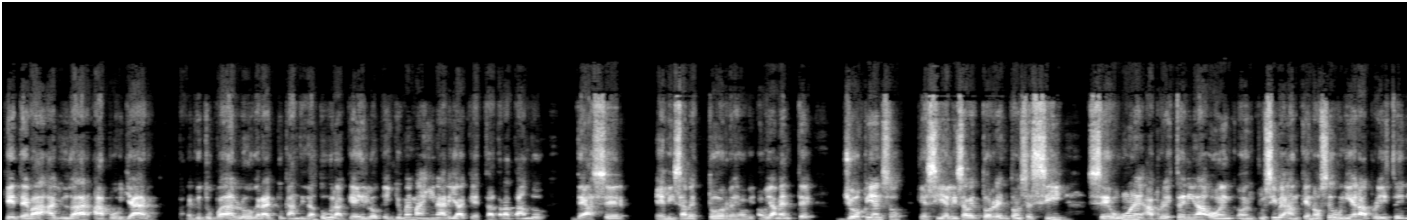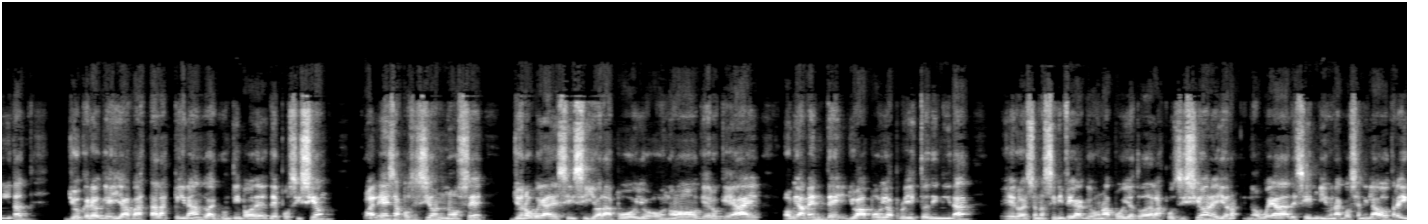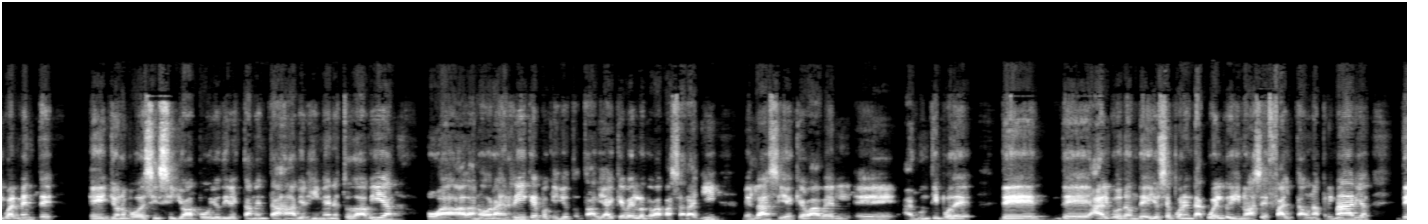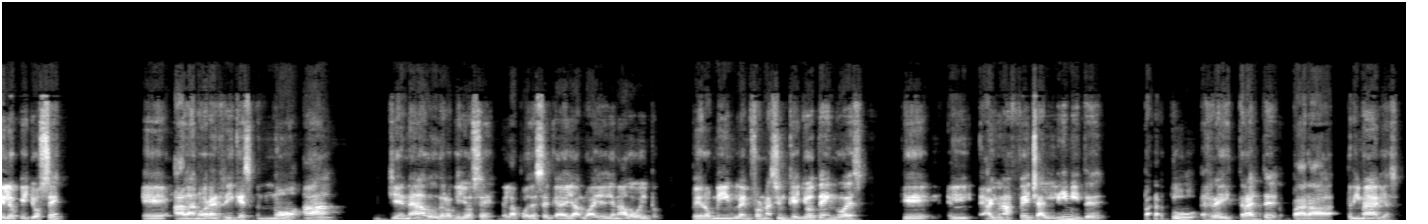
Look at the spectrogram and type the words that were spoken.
que te va a ayudar a apoyar para que tú puedas lograr tu candidatura, que es lo que yo me imaginaría que está tratando de hacer Elizabeth Torres. obviamente, yo pienso que si Elizabeth Torres entonces sí se une a Proyecto de Dignidad o, inclusive aunque no se uniera a Proyecto de Dignidad, yo creo que ella va a estar aspirando a algún tipo de, de posición. ¿Cuál es esa posición? No sé. Yo no voy a decir si yo la apoyo o no, qué es lo que hay. Obviamente yo apoyo a Proyecto de Dignidad, pero eso no significa que uno apoya todas las posiciones. Yo no, voy a decir ni una cosa ni la otra. Igualmente, eh, yo no puedo decir si yo apoyo directamente a Javier Jiménez todavía o a, Danora Enrique, porque yo todavía hay que ver lo que va a pasar allí, ¿verdad? Si es que va a haber eh, algún tipo de, de, algo donde ellos se ponen de acuerdo y no hace falta una primaria. De lo que yo sé, eh, Danora Enríquez no ha llenado de lo que yo sé, ¿verdad? Puede ser que ella lo haya llenado hoy, pero la información que yo tengo es que hay una fecha límite para tú registrarte para primarias.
